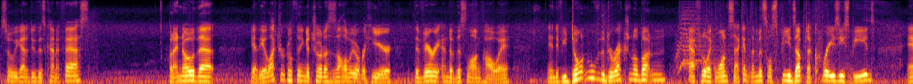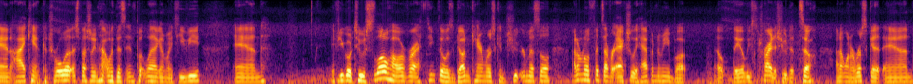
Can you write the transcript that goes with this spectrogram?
so we got to do this kind of fast. But I know that, yeah, the electrical thing it showed us is all the way over here at the very end of this long hallway. And if you don't move the directional button after like one second, the missile speeds up to crazy speeds, and I can't control it, especially not with this input lag on my TV. And if you go too slow, however, I think those gun cameras can shoot your missile. I don't know if it's ever actually happened to me, but they at least try to shoot it, so I don't want to risk it. And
